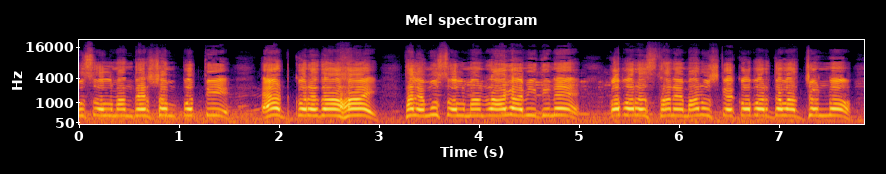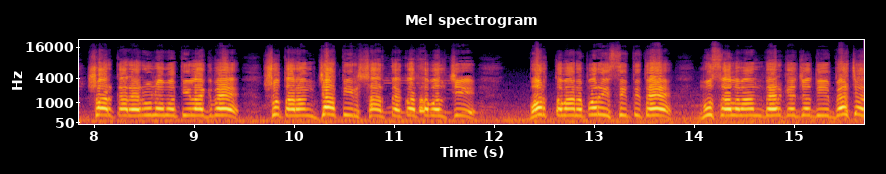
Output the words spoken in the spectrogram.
মুসলমানদের সম্পত্তি অ্যাড করে দেওয়া হয়, তাহলে মুসলমানরা আগামী দিনে কবরস্থানে মানুষকে কবর দেওয়ার জন্য সরকারের অনুমতি লাগবে। সুতরাং জাতির স্বার্থে কথা বলছি। বর্তমান পরিস্থিতিতে মুসলমানদেরকে যদি বেঁচে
